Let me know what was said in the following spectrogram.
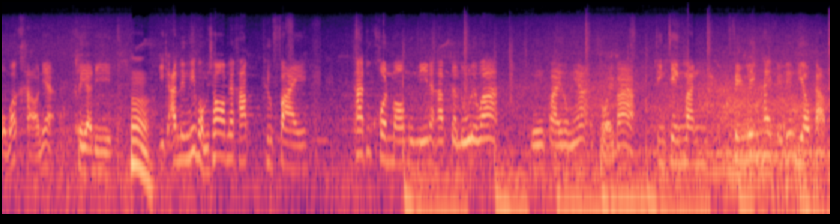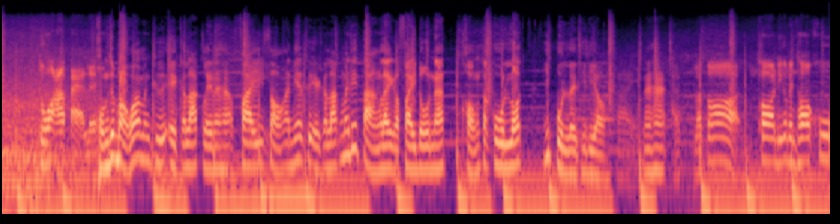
ผมว่าขาวเนี่ย เคลียร์ดี อืม อีกอันหนึงที่ผมชอบนะครับ คือไฟ ถ้าทุกคนมองมุมนี้นะครับ จะรู้เลยว่ามุมไฟตรงเนี้ยสวยมาก จริง ๆ มันฟีลลิ่งให้ฟีลลิ่งเดียวกับตัว R8 เลย ผมจะบอกว่ามันคือเอกลักษณ์เลยนะฮะ ไฟ ใช่ 2 อันเนี้ยคือเอกลักษณ์ไม่ได้ต่างอะไรกับไฟโดนัทของตระกูลรถญี่ปุ่นเลยทีเดียวใช่นะฮะ ครับแล้วก็ท่อนี้ก็เป็นท่อคู่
